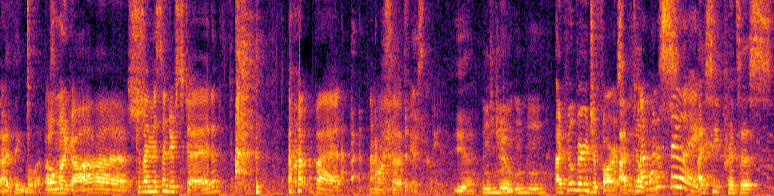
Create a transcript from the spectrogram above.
I think Maleficent. Oh my gosh. because I'm misunderstood, but I'm also a fierce queen. Yeah, it's true. hmm I feel very Jafar. I feel- I want to say like. I see Princess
